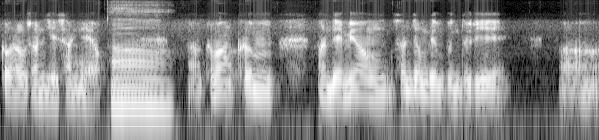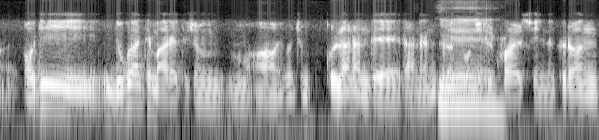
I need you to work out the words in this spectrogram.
거라고 저는 예상해요. 아, 어, 그만큼 네명 선정된 분들이 어, 어디 누구한테 말해도 좀 음, 어, 이건 좀 곤란한데라는 그런 예. 논의를 구할 수 있는 그런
